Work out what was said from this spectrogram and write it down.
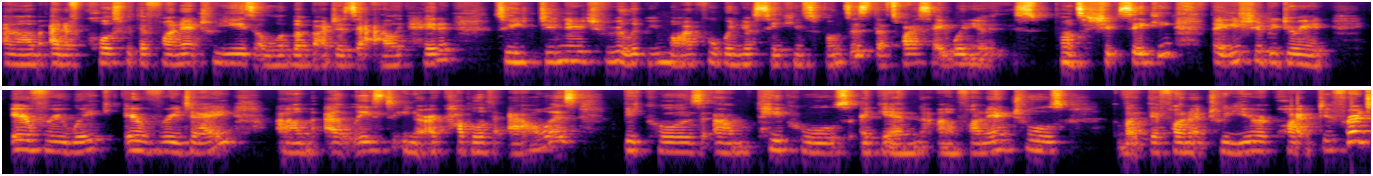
Um, and of course, with the financial years, a lot of the budgets are allocated. So you do need to really be mindful when you're seeking sponsors. That's why I say when you're sponsorship seeking, that you should be doing it every week, every day, um, at least you know a couple of hours, because um, people's again um, financials like their financial year are quite different,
